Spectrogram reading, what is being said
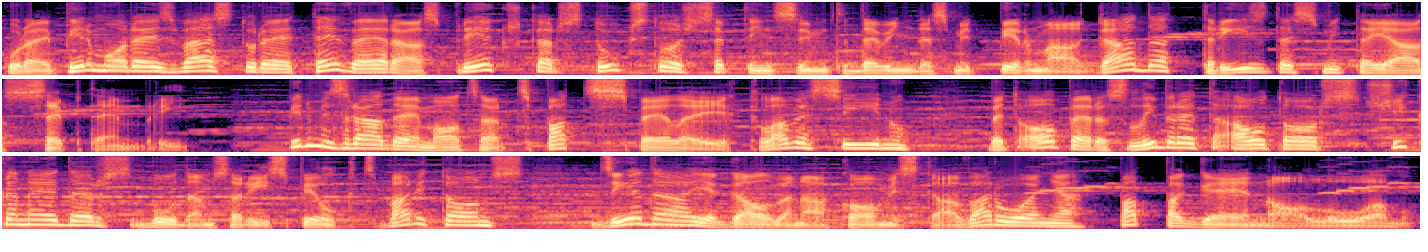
kurai pirmoreiz vēsturē te vērās priekškars 1791. gada 30. septembrī. Pirmizrādē Mocards pats spēlēja klavesīnu, bet operas libreta autors Šikanēders, būdams arī spilgts baritons, dziedāja galvenā komiskā varoņa papagēno lomu.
